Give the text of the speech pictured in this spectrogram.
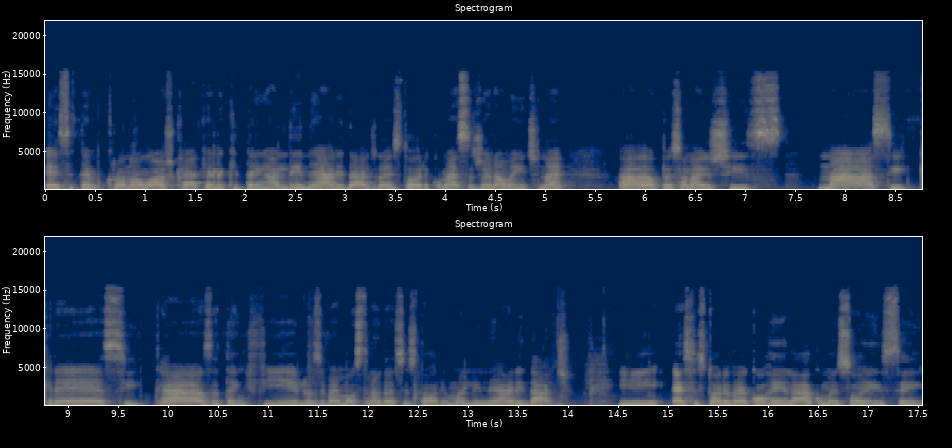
Esse tempo cronológico é aquele que tem a linearidade da história. Começa geralmente, né? Ah, o personagem X nasce, cresce, casa, tem filhos e vai mostrando essa história, uma linearidade. E essa história vai ocorrendo. Ah, começou em, sei,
